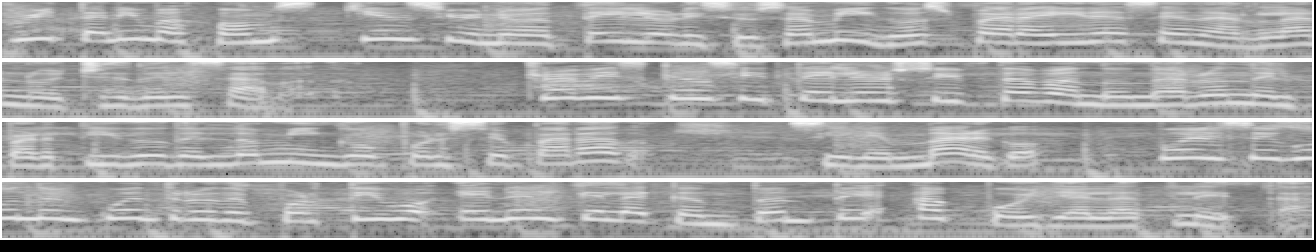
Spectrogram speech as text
Brittany Mahomes, quien se unió a Taylor y sus amigos para ir a cenar la noche del sábado. Travis Kelce y Taylor Swift abandonaron el partido del domingo por separado. Sin embargo, fue el segundo encuentro deportivo en el que la cantante apoya al atleta.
